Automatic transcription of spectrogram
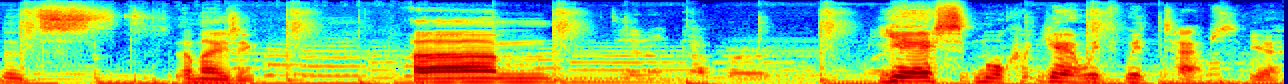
It's amazing. Um, They don't cover. Yes, more. Yeah, with with taps. Yeah.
